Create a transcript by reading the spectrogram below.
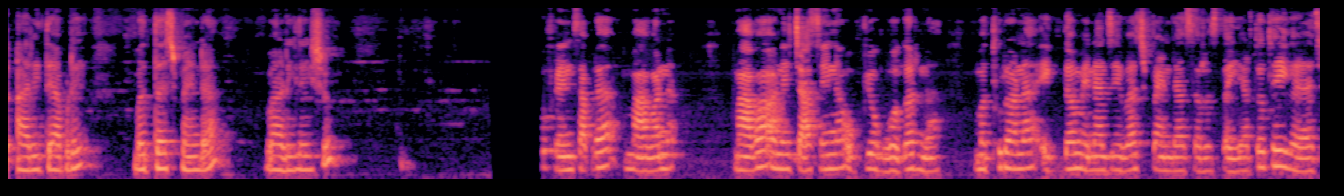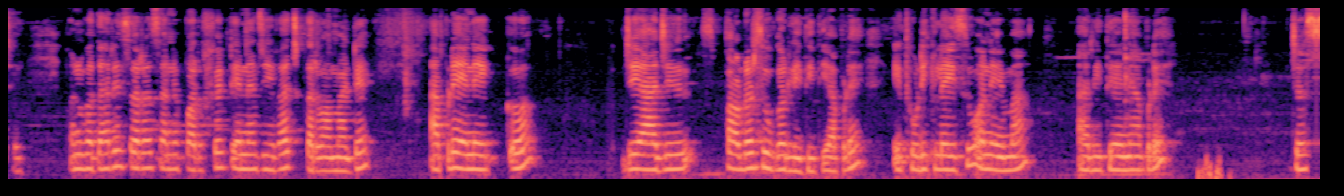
તો આ રીતે આપણે બધા જ પેંડા વાળી લઈશું. ફ્રેન્ડ્સ આપણા માવાના, માવા અને ચાસણીના ઉપયોગ વગરના મથુરાના એકદમ એના જેવા જ પેંડા સરસ તૈયાર તો થઈ ગયા છે. પણ વધારે સરસ અને પરફેક્ટ એના જેવા જ કરવા માટે આપણે એને એક જે આ જે પાવડર સુગર લીધી હતી આપણે, એ થોડીક લઈશું અને એમાં આ રીતે એને આપણે જસ્ટ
